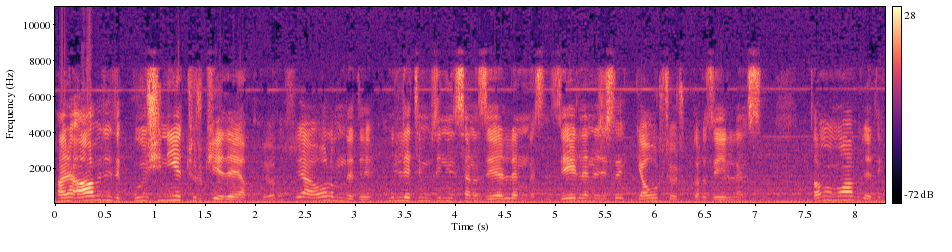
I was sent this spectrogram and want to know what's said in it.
Hani abi dedik bu işi niye Türkiye'de yapmıyoruz? Ya oğlum dedi milletimizin insanı zehirlenmesin. Zehirlenecekse gavur çocukları zehirlensin. Tamam abi dedik.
